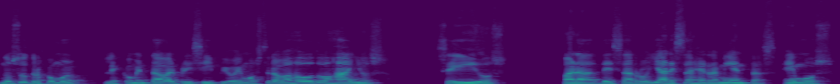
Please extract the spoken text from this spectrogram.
Nosotros, como les comentaba al principio, hemos trabajado dos años seguidos para desarrollar esas herramientas. Hemos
